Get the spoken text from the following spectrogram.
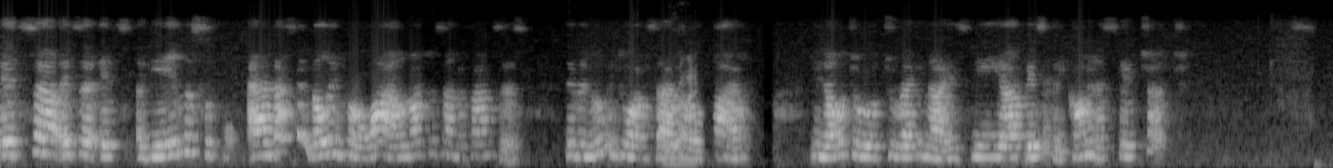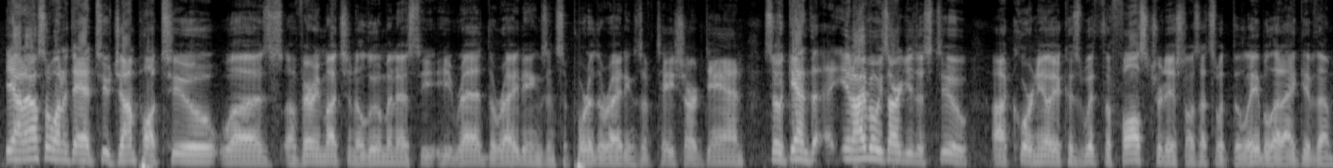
it's uh, it's a it's again the support, and that's been building for a while, not just under Francis. They've been moving towards that right. for a while, you know, to to recognize the uh, basically communist state church. Yeah, and I also wanted to add too. John Paul II was uh, very much an illuminist. He, he read the writings and supported the writings of Teilhard So again, the, you know, I've always argued this too, uh, Cornelia, because with the false traditionalists, that's what the label that I give them.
